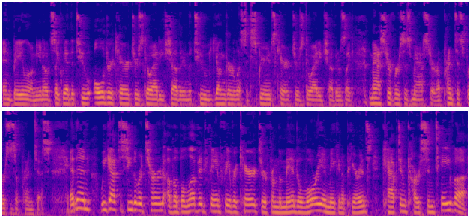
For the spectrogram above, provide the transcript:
and Baylan. You know, it's like we had the two older characters go at each other, and the two younger, less experienced characters go at each other. It was like master versus master, apprentice versus apprentice. And then we got to see the return of a beloved fan favorite character from The Mandalorian make an appearance, Captain Carson Teva,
